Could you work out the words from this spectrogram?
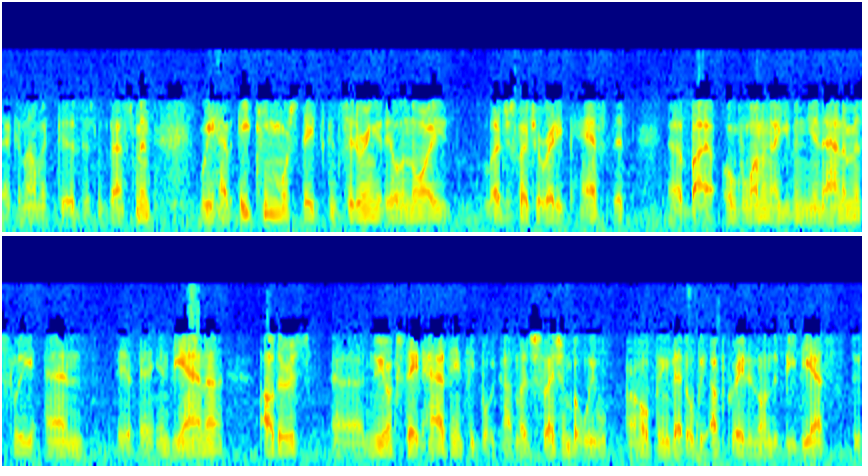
economic uh, disinvestment. We have 18 more states considering it. Illinois legislature already passed it uh, by overwhelming, even unanimously, and uh, Indiana, others. Uh, New York State has anti-boycott legislation, but we are hoping that it will be upgraded on the BDS, to,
